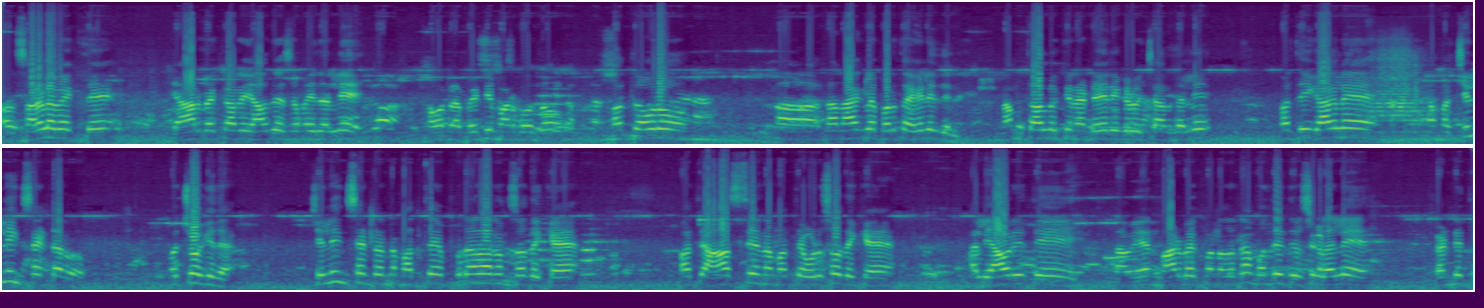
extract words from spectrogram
ಅವ್ರು ಸರಳ ವ್ಯಕ್ತಿ. ಯಾರು ಬೇಕಾದ್ರೂ ಯಾವುದೇ ಸಮಯದಲ್ಲಿ ಅವ್ರನ್ನ ಭೇಟಿ ಮಾಡ್ಬೋದು. ಮತ್ತು ಅವರು ನಾನು ಆಗಲೇ ಬರ್ತಾ ಹೇಳಿದ್ದೀನಿ. ನಮ್ಮ ತಾಲೂಕಿನ ಡೈರಿಗಳ ವಿಚಾರದಲ್ಲಿ ಮತ್ತು ಈಗಾಗಲೇ ನಮ್ಮ ಚಿಲ್ಲಿಂಗ್ ಸೆಂಟರು ಮುಚ್ಚೋಗಿದೆ. ಚಿಲ್ಲಿಂಗ್ ಸೆಂಟರ್ನ ಮತ್ತೆ ಪುನರಾರಂಭಿಸೋದಕ್ಕೆ ಮತ್ತು ಆಸ್ತಿಯನ್ನು ಮತ್ತೆ ಉಳಿಸೋದಕ್ಕೆ ಅಲ್ಲಿ ಯಾವ ರೀತಿ ನಾವು ಏನು ಮಾಡಬೇಕು ಅನ್ನೋದನ್ನ ಮುಂದಿನ ದಿವಸಗಳಲ್ಲಿ ಖಂಡಿತ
